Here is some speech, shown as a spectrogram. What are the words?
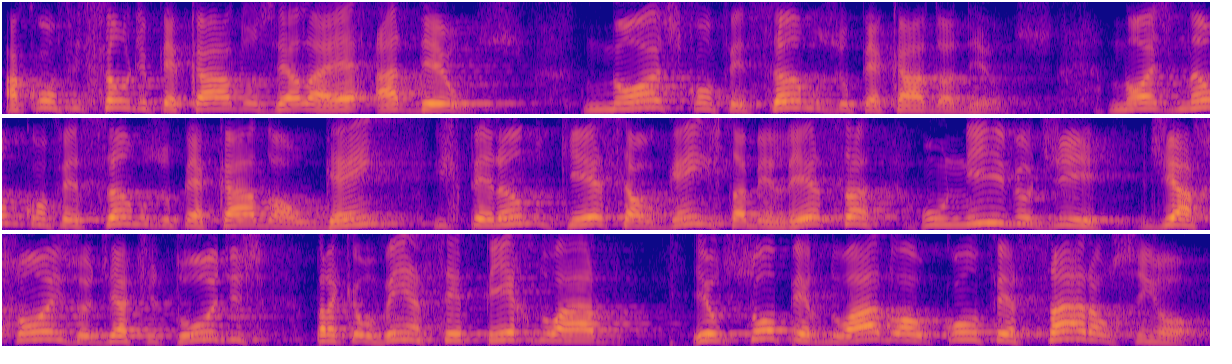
A confissão de pecados, ela é a Deus. Nós confessamos o pecado a Deus. Nós não confessamos o pecado a alguém, esperando que esse alguém estabeleça um nível de, de ações ou de atitudes para que eu venha a ser perdoado. Eu sou perdoado ao confessar ao Senhor,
